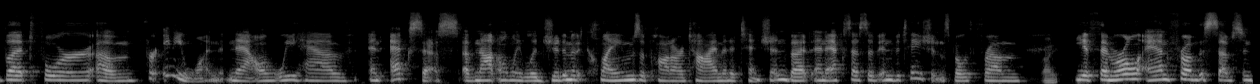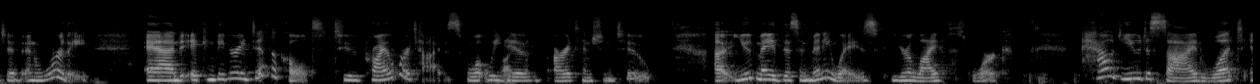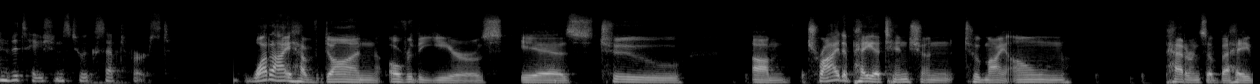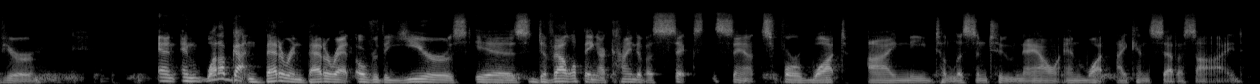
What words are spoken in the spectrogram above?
But for um, for anyone now, we have an excess of not only legitimate claims upon our time and attention, but an excess of invitations, both from right. the ephemeral and from the substantive and worthy. And it can be very difficult to prioritize what we right. give our attention to. Uh, you've made this in many ways your life's work. How do you decide what invitations to accept first? What I have done over the years is to um, try to pay attention to my own patterns of behavior. And, and what I've gotten better and better at over the years is developing a kind of a sixth sense for what I need to listen to now and what I can set aside.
